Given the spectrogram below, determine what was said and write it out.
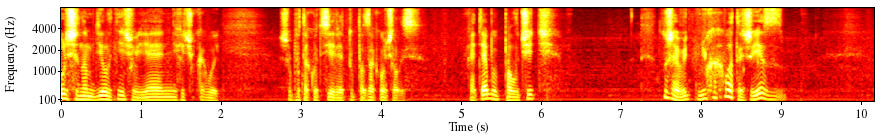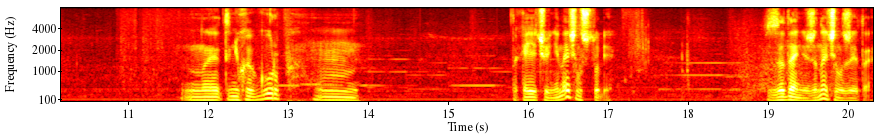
Больше нам делать нечего Я не хочу как бы Чтобы вот так вот серия тупо закончилась Хотя бы получить Слушай, а ведь нюхохват, же я... Ну, это нюхогорб. М -м. Так, а я что, не начал, что ли? Задание же начал же это.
